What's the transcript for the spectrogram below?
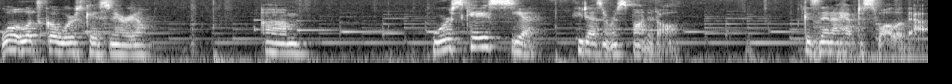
Well, let's go worst case scenario. Um, worst case, yeah, he doesn't respond at all. Because then I have to swallow that.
